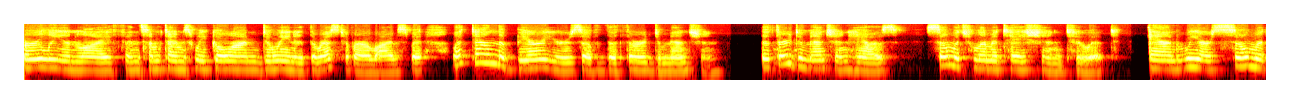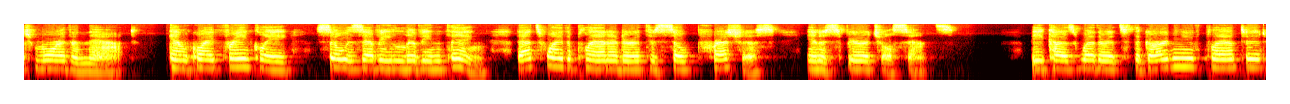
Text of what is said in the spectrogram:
early in life, and sometimes we go on doing it the rest of our lives, but let down the barriers of the third dimension. The third dimension has so much limitation to it, and we are so much more than that. And quite frankly, so is every living thing. That's why the planet Earth is so precious in a spiritual sense. Because whether it's the garden you've planted,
